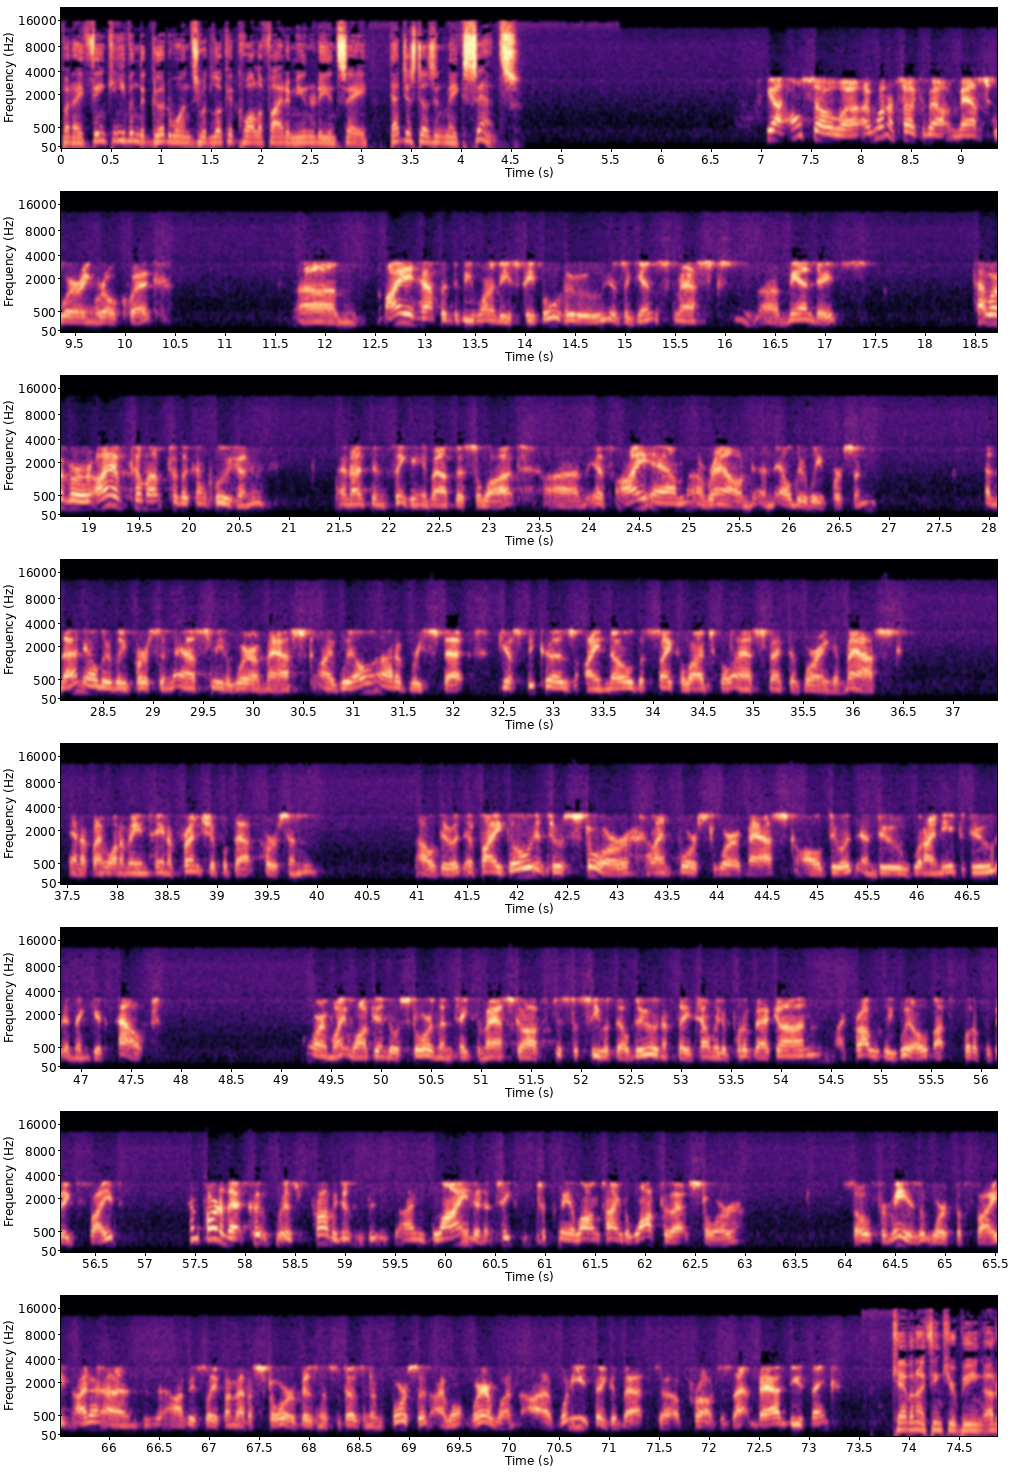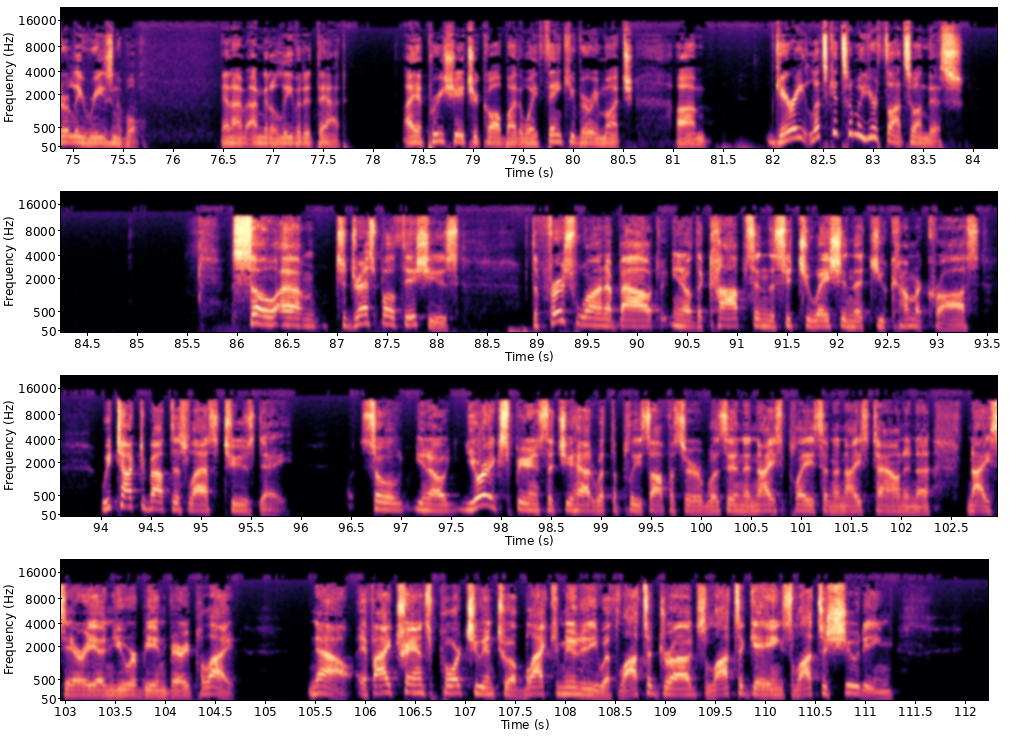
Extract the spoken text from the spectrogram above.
but I think even the good ones would look at qualified immunity and say that just doesn't make sense. Yeah. Also, uh, I want to talk about mask wearing real quick. Um, I happen to be one of these people who is against mask uh, mandates However, I have come up to the conclusion, and I've been thinking about this a lot. Um, if I am around an elderly person, and that elderly person asks me to wear a mask, I will out of respect, just because I know the psychological aspect of wearing a mask. And if I want to maintain a friendship with that person, I'll do it. If I go into a store and I'm forced to wear a mask, I'll do it and do what I need to do and then get out or I might walk into a store and then take the mask off just to see what they'll do. And if they tell me to put it back on, I probably will, not to put up a big fight. And part of that is probably just I'm blind, and it take, took me a long time to walk to that store. So for me, is it worth the fight? I don't. Uh, obviously, if I'm at a store or business that doesn't enforce it, I won't wear one. Uh, what do you think of that uh, approach? Is that bad? Do you think? Kevin, I think you're being utterly reasonable, and I'm, I'm going to leave it at that. I appreciate your call, by the way. Thank you very much. Um, Gary, let's get some of your thoughts on this. So, um, to address both issues, the first one about you know the cops and the situation that you come across, we talked about this last Tuesday. So, you know, your experience that you had with the police officer was in a nice place in a nice town in a nice area, and you were being very polite. Now, if I transport you into a black community with lots of drugs, lots of gangs, lots of shooting,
